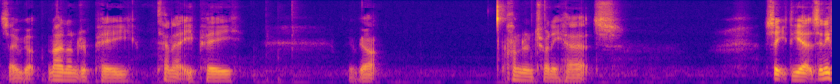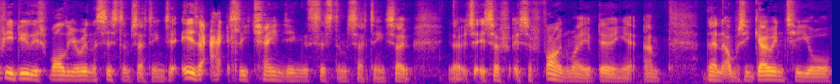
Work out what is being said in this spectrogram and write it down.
So we've got 900p 1080p we've got 120 hertz 60 hertz. And if you do this while you're in the system settings it is actually changing the system settings. So you know it's, it's a it's a fine way of doing it. Um, then obviously go into your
